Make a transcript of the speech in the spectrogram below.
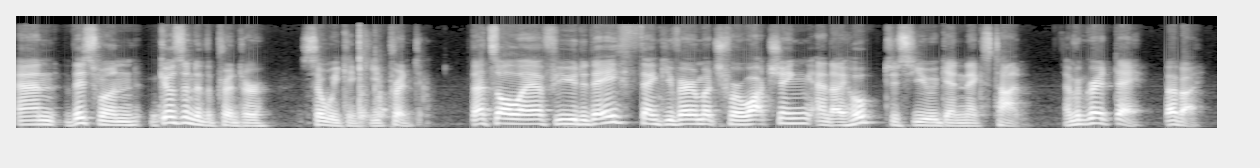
and this one goes into the printer so we can keep printing. That's all I have for you today. Thank you very much for watching, and I hope to see you again next time. Have a great day. Bye-bye.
